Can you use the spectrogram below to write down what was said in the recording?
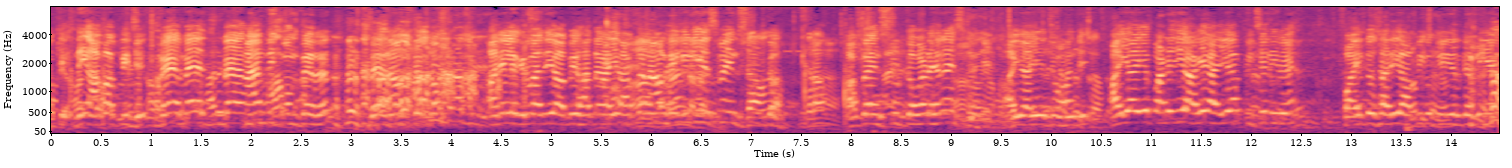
ओके नहीं आप आप लीजिए मैं मैं मैं आई एम दी कंपेयर मैं अनाउंस करता हूँ अनिल अग्रवाल जी आप भी हाथ लगाइए आपका नाम है कि इसमें इंस्टीट्यूट का आपका इंस्टीट्यूट कवर्ड है ना इसमें आइए आइए चौहान जी आइए आइए पांडे जी आगे आइए आप पीछे नहीं रहे फ़ाइल तो सारी आप ही को क्लियर करनी है।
